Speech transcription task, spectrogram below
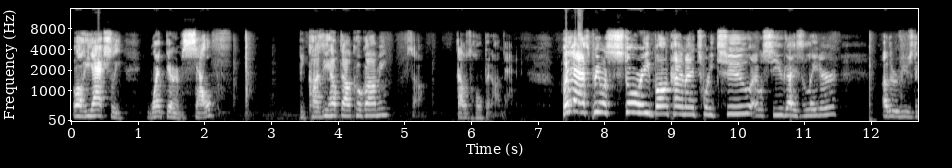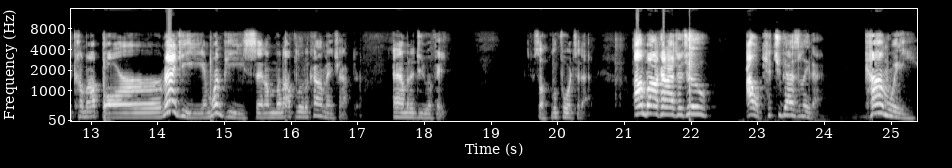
Well, he actually went there himself because he helped out Kogami. So that was the whole bit on that. But yeah, that's pretty much the story. Bankai 922. I will see you guys later. Other reviews to come up are Magi and One Piece, and I'm going to upload a Kame chapter. And I'm going to do a Fate. So look forward to that. I'm Bankai 922. I will catch you guys later. Kamui.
